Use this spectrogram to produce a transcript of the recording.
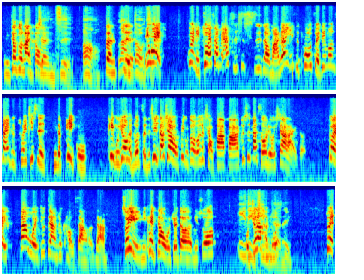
你叫做烂豆疹子哦，疹子，因为因为你坐在上面，它其实是湿的嘛，那你一直泼水，电风扇一直吹，其实你的屁股屁股就有很多疹子。其实到现在我屁股都有那个小疤疤，就是那时候留下来的。对，那我也就这样就考上了，这样。所以你可以知道，我觉得你说，我觉得很多事情。对，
